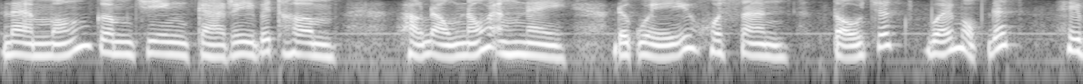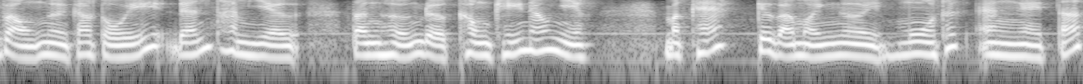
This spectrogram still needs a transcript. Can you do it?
làm món cơm chiên cà ri với thơm. Hoạt động nấu ăn này được quỹ Hosan tổ chức với mục đích hy vọng người cao tuổi đến tham dự tận hưởng được không khí náo nhiệt. Mặt khác, kêu gọi mọi người mua thức ăn ngày Tết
